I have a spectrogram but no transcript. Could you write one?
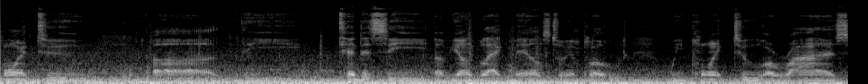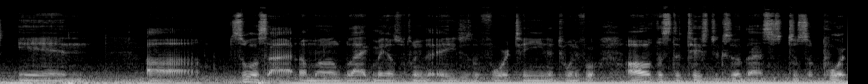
point to uh, the tendency of young black males to implode. We point to a rise in uh, suicide among black males between the ages of 14 and 24. All the statistics are there to support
